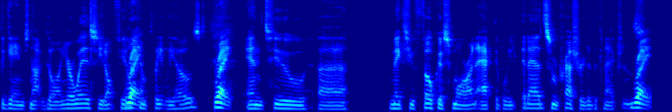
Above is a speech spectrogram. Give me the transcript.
the game's not going your way, so you don't feel Right. completely hosed. Right, And two, uh, makes you focus more on actively. It adds some pressure to the connections. right.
